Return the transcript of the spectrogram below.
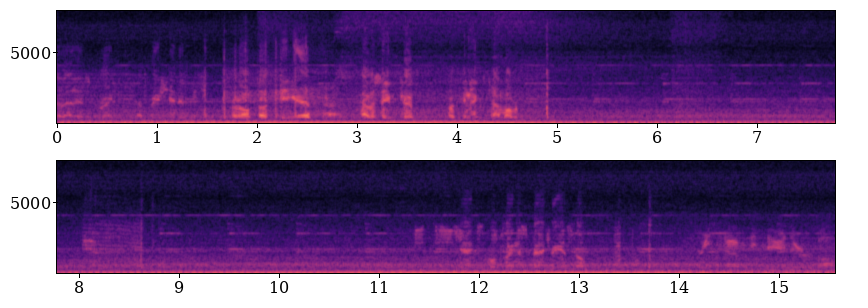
That is great. I appreciate it. I'll talk to you again. Have a safe trip. Talk to you next time. Over. Jacksonville train dispatcher, yes, sir. 372 there, Bob.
